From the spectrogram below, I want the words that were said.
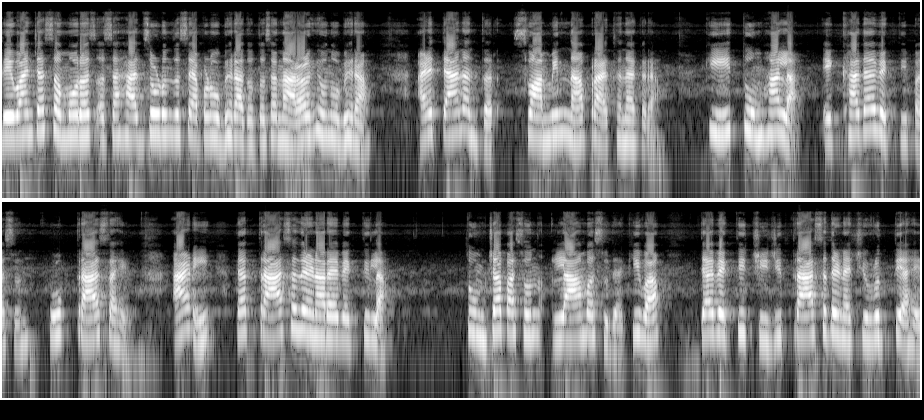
देवांच्या समोरच असा हात जोडून जसे आपण उभे राहतो तसा नारळ घेऊन उभे राहा. आणि त्यानंतर स्वामींना प्रार्थना करा की तुम्हाला एखाद्या व्यक्तीपासून खूप त्रास आहे. आणि त्या त्रास देणाऱ्या व्यक्तीला तुमच्यापासून लांब असू द्या किंवा त्या व्यक्तीची जी त्रास देण्याची वृत्ती आहे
